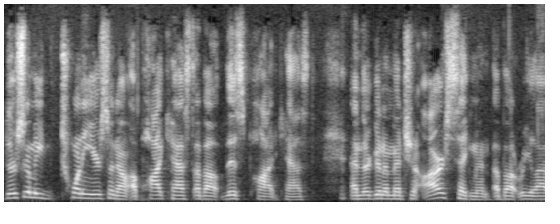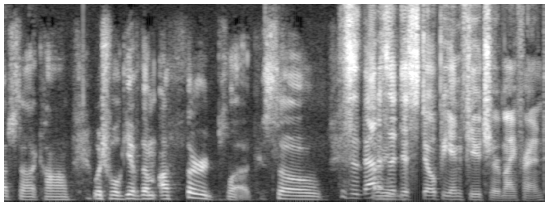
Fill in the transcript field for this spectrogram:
there's going to be 20 years from now a podcast about this podcast and they're going to mention our segment about relapse.com which will give them a third plug so This is that I is a dystopian future, my friend.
